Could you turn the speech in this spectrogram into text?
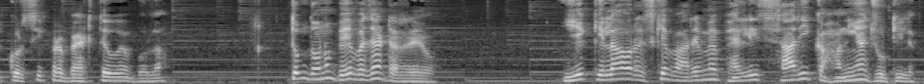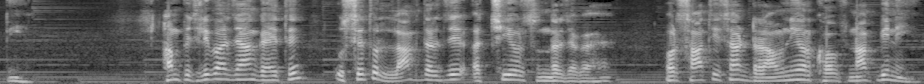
कुर्सी पर बैठते हुए बोला, तुम दोनों बेवजह डर रहे हो। ये किला और इसके बारे में फैली सारी कहानियाँ झूठी लगती हैं। हम पिछली बार जहाँ गए थे, उससे तो लाख दर्जे अच्छी और सुंदर जगह है, और साथ ही साथ डरावनी और खौफनाक भी नहीं है।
